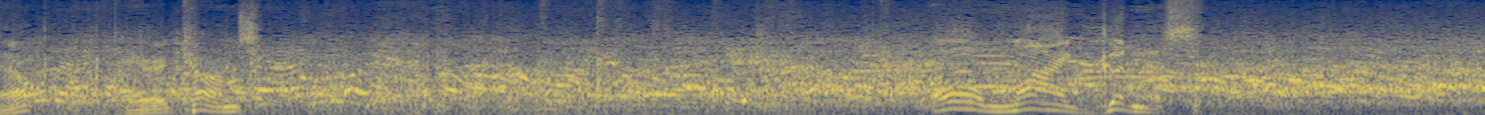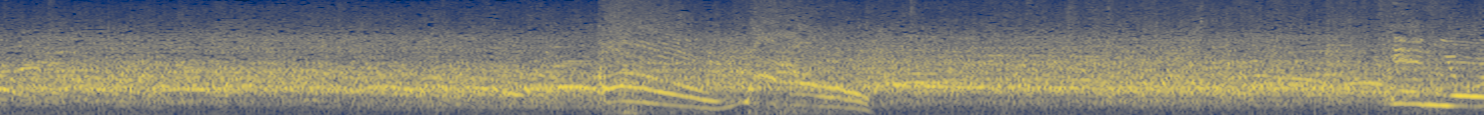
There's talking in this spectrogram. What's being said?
Well, here it comes. Oh my goodness. Oh, wow! In your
